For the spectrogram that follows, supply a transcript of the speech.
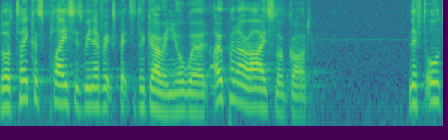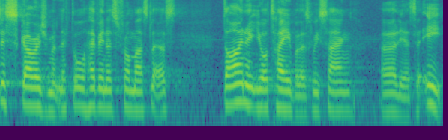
Lord, take us places we never expected to go in your word. Open our eyes, Lord God. Lift all discouragement, lift all heaviness from us. Let us dine at your table as we sang earlier, to eat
